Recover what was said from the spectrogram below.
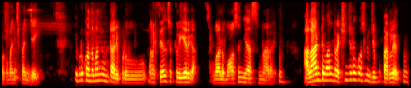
ఒక మంచి పని చేయి ఇప్పుడు కొంతమంది ఉంటారు ఇప్పుడు మనకు తెలుసు క్లియర్గా వాళ్ళు మోసం చేస్తున్నారు. Hmm. అలాంటి వాళ్ళని రక్షించడం కోసం నువ్వు చెప్పు పర్లేదు Hmm.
